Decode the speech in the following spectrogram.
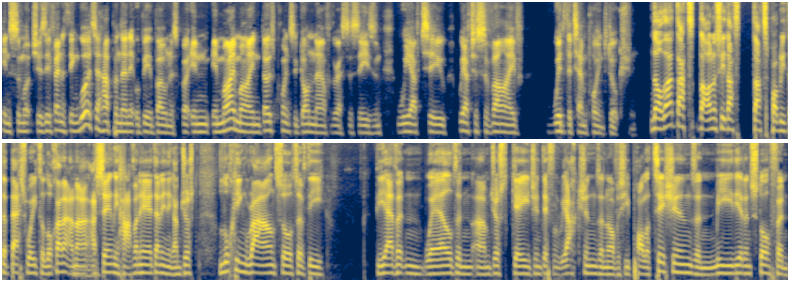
in so much as if anything were to happen, then it would be a bonus. But in in my mind, those points are gone now for the rest of the season. We have to we have to survive with the ten point deduction. No, that that's that, honestly that's that's probably the best way to look at it, and I, I certainly haven't heard anything. I'm just looking round, sort of the the Everton world, and I'm just gauging different reactions, and obviously politicians and media and stuff, and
